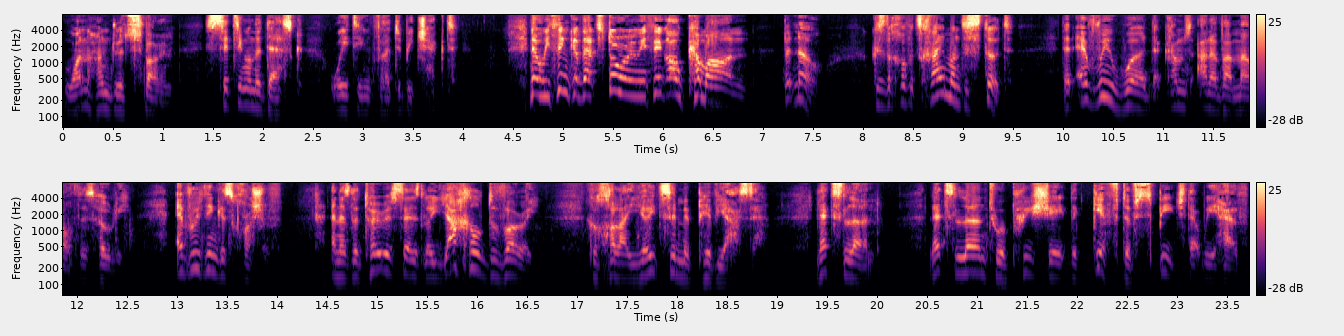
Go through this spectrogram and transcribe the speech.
100 sfarim sitting on the desk, waiting for her to be checked. Now we think of that story and we think, oh, come on. But no, because the Chofetz Chaim understood that every word that comes out of our mouth is holy. Everything is choshev. And as the Torah says, lo yachal Let's learn. Let's learn to appreciate the gift of speech that we have,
